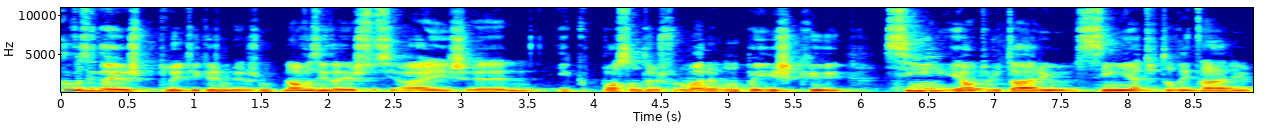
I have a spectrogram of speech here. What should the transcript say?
novas ideias políticas mesmo, novas ideias sociais eh, e que possam transformar um país que sim é autoritário, sim é totalitário,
